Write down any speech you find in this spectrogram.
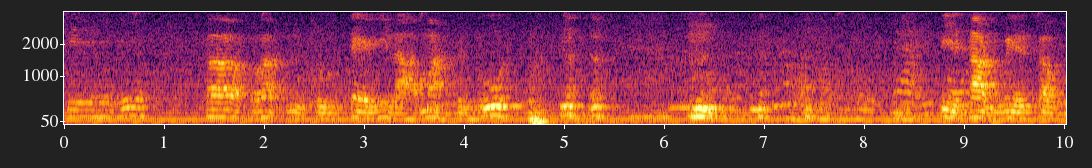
ติพระวันตุเตวิลามาถึงรู้ ที่ทางเวสัพ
